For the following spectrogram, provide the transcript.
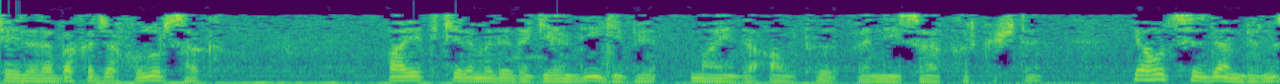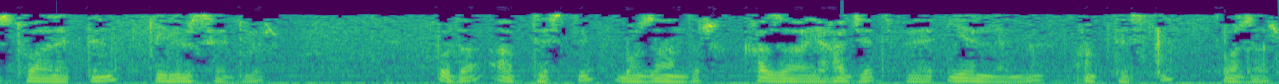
şeylere bakacak olursak ayet-i kerimede de geldiği gibi Maide 6 ve Nisa 43'te yahut sizden biriniz tuvaletten gelirse diyor. Bu da abdesti bozandır. Kazayı hacet ve yellenme abdesti bozar.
